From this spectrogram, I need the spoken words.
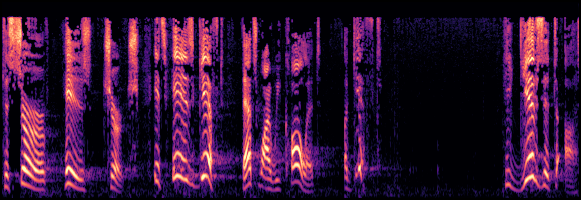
to serve His church. It's His gift. That's why we call it a gift. He gives it to us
